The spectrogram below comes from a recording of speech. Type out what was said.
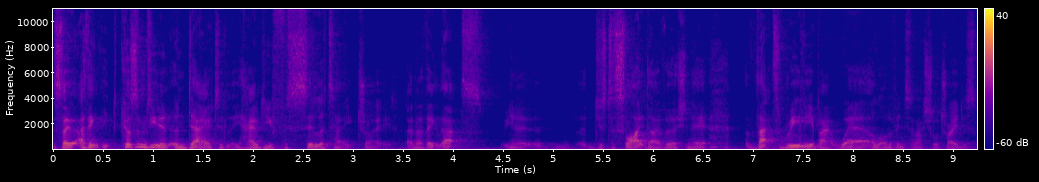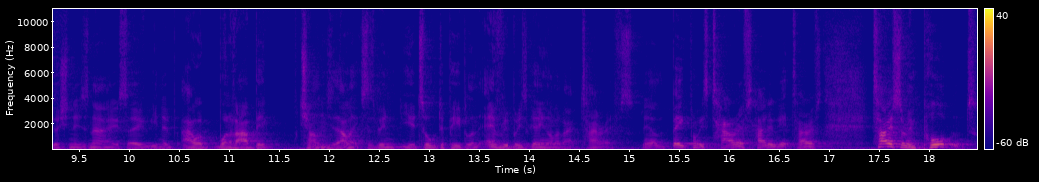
so I think customs union undoubtedly, how do you facilitate trade? And I think that's you know just a slight diversion here. That's really about where a lot of international trade discussion is now. So you know our one of our big challenges, mm-hmm. Alex, has been you talk to people and everybody's going on about tariffs. You know, the big problem is tariffs. How do we get tariffs? Tariffs are important,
